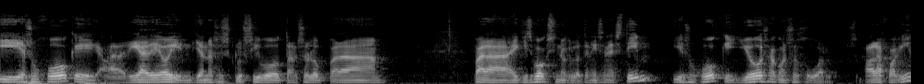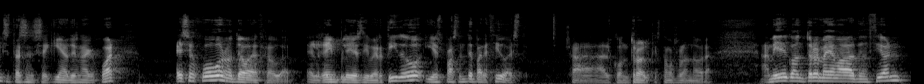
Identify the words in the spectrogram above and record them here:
Y es un juego que a día de hoy ya no es exclusivo tan solo para, para Xbox, sino que lo tenéis en Steam. Y es un juego que yo os aconsejo jugarlo. Ahora, Joaquín, si estás en sequía no tienes nada que jugar, ese juego no te va a defraudar. El gameplay es divertido y es bastante parecido a este. O sea, al control que estamos hablando ahora. A mí de control me ha llamado la atención.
